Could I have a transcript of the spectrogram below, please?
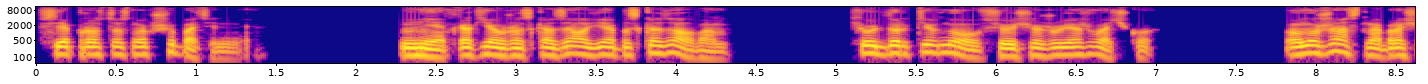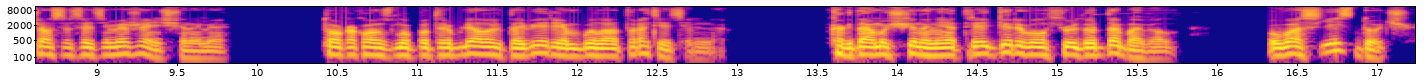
все просто сногсшибательные. «Нет, как я уже сказал, я бы сказал вам». Хюльдер кивнул, все еще жуя жвачку. Он ужасно обращался с этими женщинами. То, как он злоупотреблял их доверием, было отвратительно. Когда мужчина не отреагировал, Хюльдер добавил, «У вас есть дочь?»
